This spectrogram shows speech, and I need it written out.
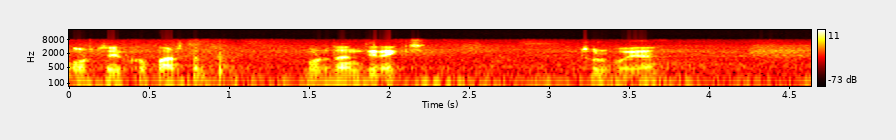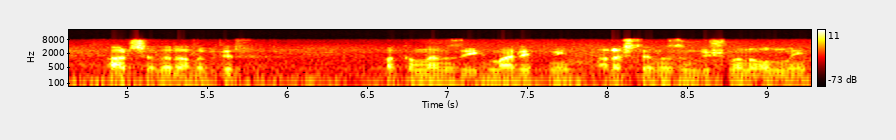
ortayı kopartıp buradan direkt turboya parçalar alabilir. Bakımlarınızı ihmal etmeyin. Araçlarınızın düşmanı olmayın.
